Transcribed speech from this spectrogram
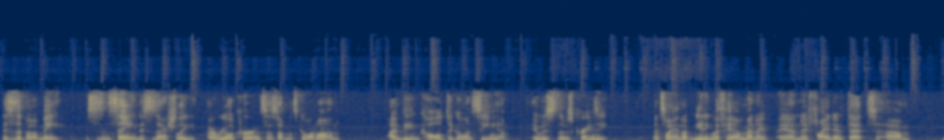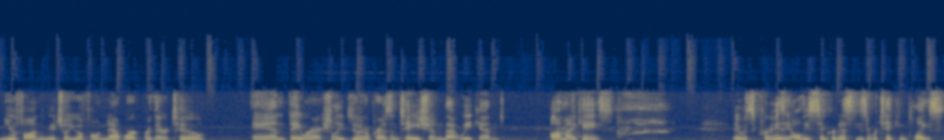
this is about me. This is insane. This is actually a real occurrence of something that's going on. I'm being called to go and see him. It was it was crazy, and so I end up meeting with him, and I and I find out that um, MUFON, the Mutual UFO Network, were there too and they were actually doing a presentation that weekend on my case. it was crazy. All these synchronicities that were taking place.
